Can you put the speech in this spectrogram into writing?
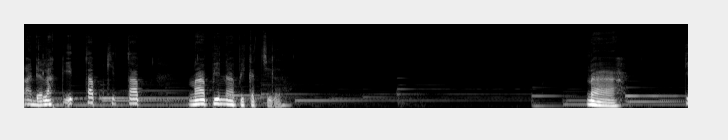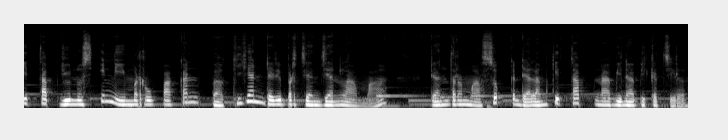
adalah kitab-kitab nabi-nabi kecil. Nah, kitab Yunus ini merupakan bagian dari perjanjian lama dan termasuk ke dalam kitab nabi-nabi kecil.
